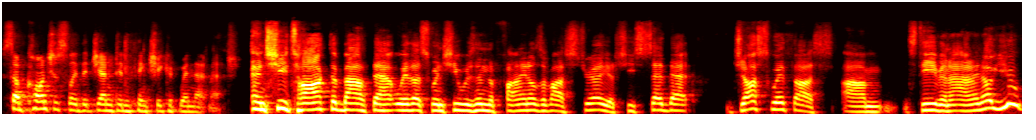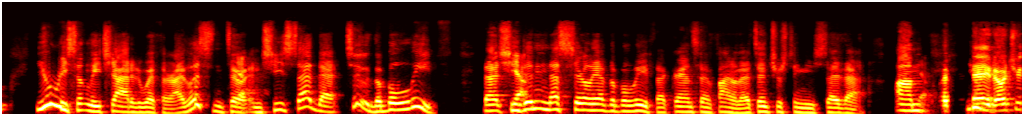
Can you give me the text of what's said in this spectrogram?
subconsciously that jen didn't think she could win that match. And she talked about that with us when she was in the finals of australia. She said that just with us um stephen. And i know you you recently chatted with her. I listened to yeah. it, and she said that too. The belief that she yeah. didn't necessarily have the belief that Grand Slam final. That's interesting. You say that. Um, yeah. but, hey, don't you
